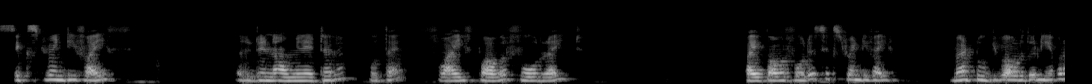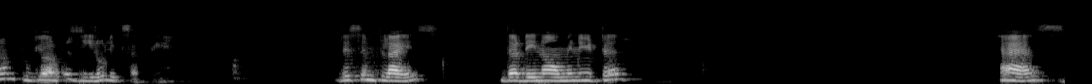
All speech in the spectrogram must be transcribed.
625 का जो डिनोमिनेटर है, होता है 5 पावर 4 राइट 5 पावर 4 है 625 मैं 2 की पावर तो नहीं है, पर हम 2 की पावर को ज़ीरो लिख सकते हैं। This implies the denominator has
